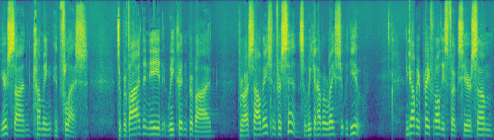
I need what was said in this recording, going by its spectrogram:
your Son, coming in flesh to provide the need that we couldn't provide for our salvation for sin, so we can have a relationship with you. And God, we pray for all these folks here. Some,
